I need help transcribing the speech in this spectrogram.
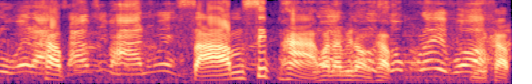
ลูกไว้ล่ะครับ35นึงเว้ย35พะนะพี่น้องครับ ส่งเลยพ่อนี่ครับ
